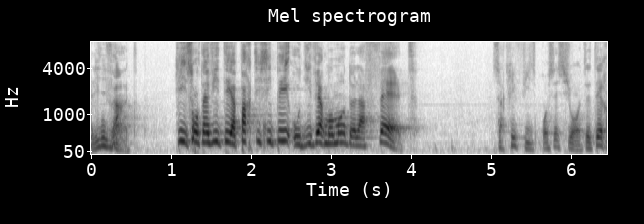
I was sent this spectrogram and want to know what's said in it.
ligne 20, qui sont invités à participer aux divers moments de la fête, sacrifice, procession, etc.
